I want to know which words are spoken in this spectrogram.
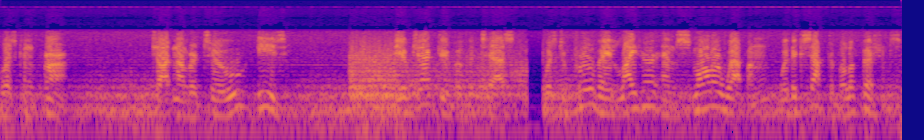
was confirmed. Shot number two, easy. The objective of the test was to prove a lighter and smaller weapon with acceptable efficiency.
